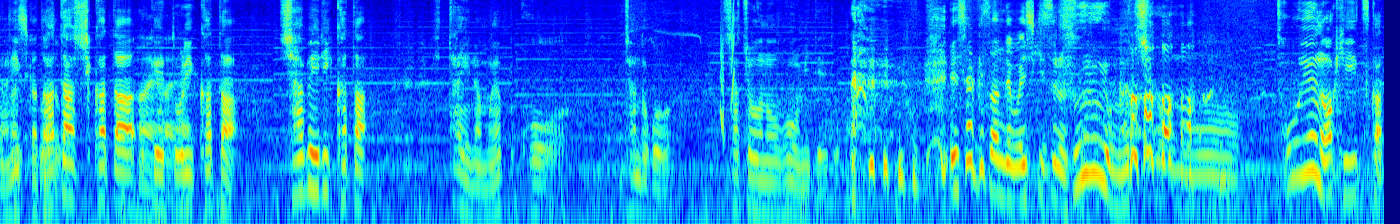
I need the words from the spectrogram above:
何？渡し方渡し方はいはいはい。受け取り方喋、り方。みたいな。もうやっぱこうちゃんとこう社長の方を見てとか え鮭さんでも意識するんでするよもちろん。もうそういうのは気使っ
